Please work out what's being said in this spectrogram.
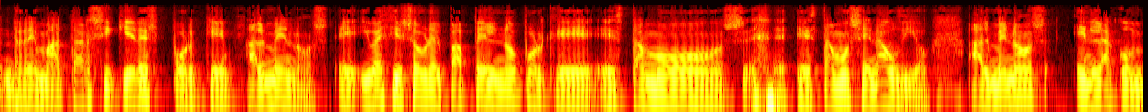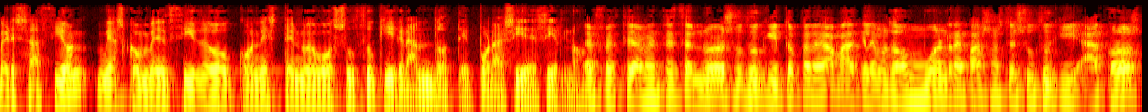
rematar si quieres porque al menos, eh, iba a decir sobre el papel, no porque estamos, estamos en audio, al menos en la conversación me has convencido con este nuevo Suzuki por así decirlo. Efectivamente, este nuevo Suzuki tope de gama, que le hemos dado un buen repaso a este Suzuki Across,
